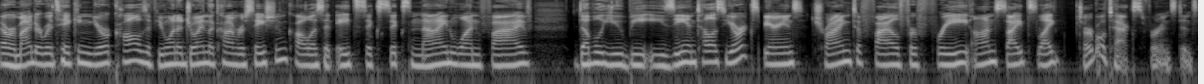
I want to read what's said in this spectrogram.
A reminder we're taking your calls. If you want to join the conversation call us at 866-915 WBEZ and tell us your experience trying to file for free on sites like TurboTax, for instance.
